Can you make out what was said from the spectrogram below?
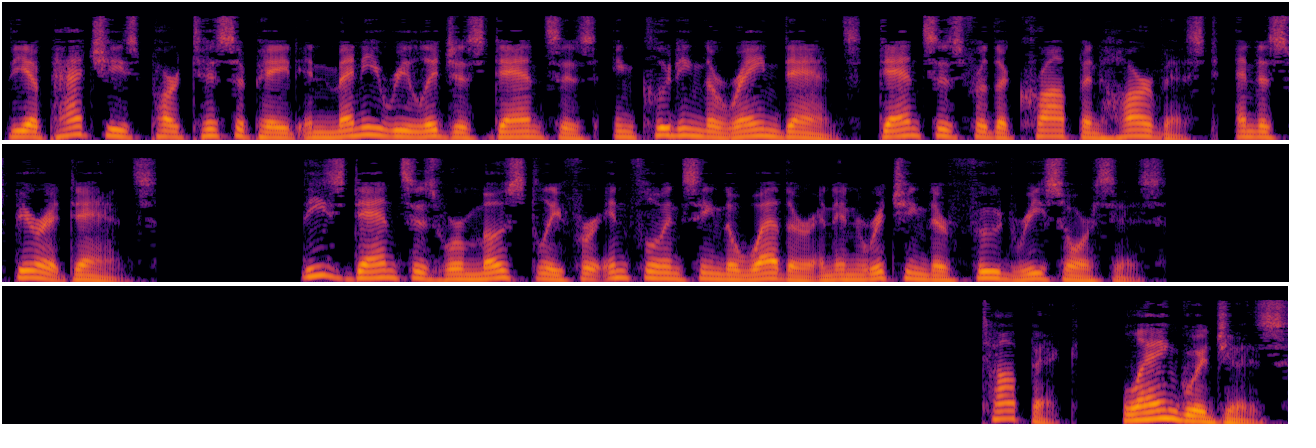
The Apaches participate in many religious dances, including the rain dance, dances for the crop and harvest, and a spirit dance. These dances were mostly for influencing the weather and enriching their food resources. Languages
